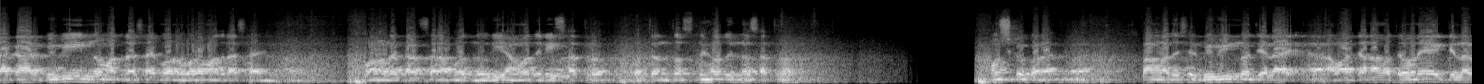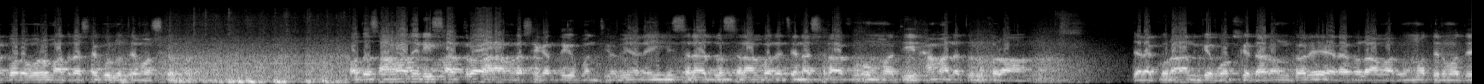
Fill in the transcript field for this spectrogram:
ঢাকার বিভিন্ন মাদ্রাসায়, বড় বড় মাদ্রাসায়। আহমদ ছাত্র, অত্যন্ত স্নেহধন্য ছাত্র। করা, বাংলাদেশের বিভিন্ন জেলায়, আমার জানা মতে অনেক জেলার বড় বড় মাদ্রাসাগুলোতে মস্ক করা। অথচ আমাদের এই ছাত্র আর আমরা সেখান থেকে বঞ্চিত। বলেছেন, আশরাফ উম্মতি হামালাতুল কোরআন। যারা কোরআনকে বক্ষে ধারণ করে, এরা হলো আমার উম্মতের মধ্যে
